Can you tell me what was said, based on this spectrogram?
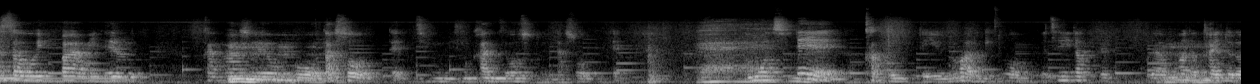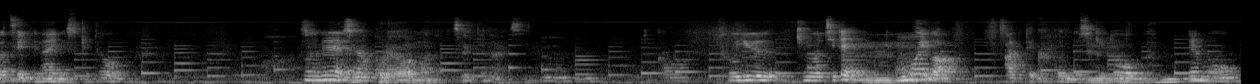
しさをいっぱい浴びてる。からそれをこう出そうって自分の感情を外に出そうって思って書くっていうのはあるけど別にだってこれはまだタイトルはついてないですけど、それでそうなんか。これはまだついてないですね。うん、とかそういう気持ちでうん思いはあって書くんですけど、うん。でも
